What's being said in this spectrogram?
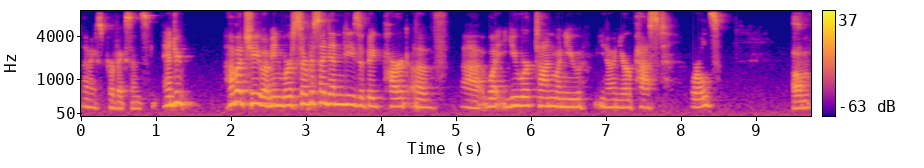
That makes perfect sense. Andrew, how about you? I mean, were service identities a big part of uh, what you worked on when you, you know, in your past worlds? Um,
